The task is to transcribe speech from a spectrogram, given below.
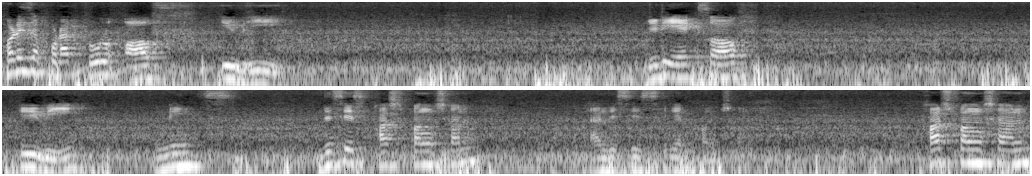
What is the product rule of uv ddx of uv means this is first function and this is second function. First function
